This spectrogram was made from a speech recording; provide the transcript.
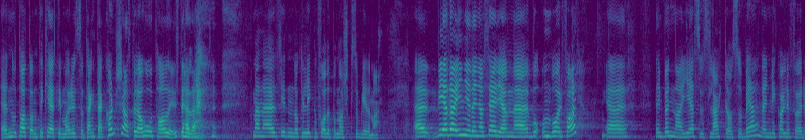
eh, notatene til Ket i morges, så tenkte jeg kanskje jeg skal la henne tale i stedet. Men eh, siden dere liker å få det på norsk, så blir det meg. Eh, vi er da inne i denne serien eh, om vår far. Eh, den bønna Jesus lærte oss å be, den vi kaller for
